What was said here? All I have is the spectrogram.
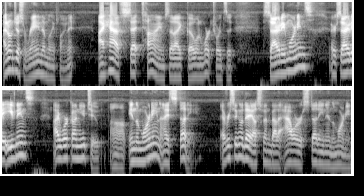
I don't just randomly plan it. I have set times that I go and work towards it. Saturday mornings or Saturday evenings, I work on YouTube. Uh, in the morning, I study. Every single day, I'll spend about an hour studying in the morning.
